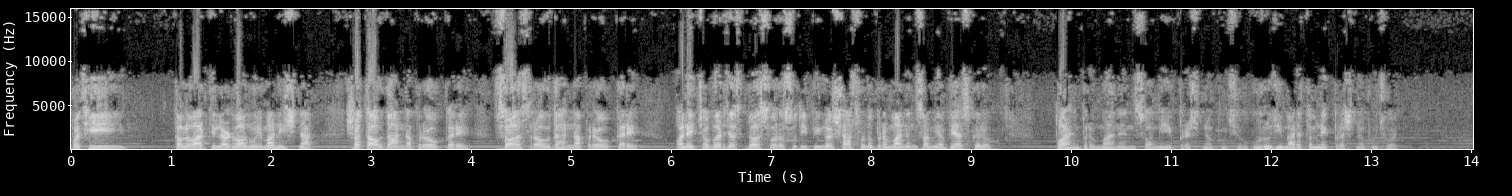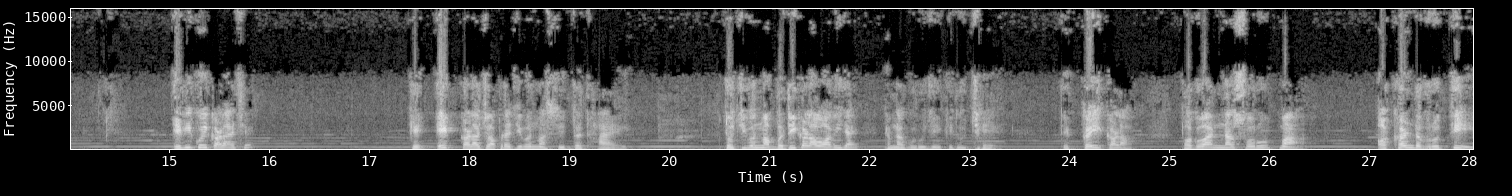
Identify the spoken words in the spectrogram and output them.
પછી તલવારથી લડવાનું એમાં નિષ્ણાત. શતાવધાનના પ્રયોગ કરે સહસ્ર ઉદાહરણના પ્રયોગ કરે અને જબરજસ્ત દસ વર્ષ સુધી પિંગળ શાસ્ત્રોનો બ્રહ્માનંદ સ્વામી અભ્યાસ કર્યો. પણ બ્રહ્માનંદ સ્વામી એક પ્રશ્ન પૂછ્યો. ગુરુજી, મારે તમને એક પ્રશ્ન પૂછવો એવી કોઈ કળા છે? કે એક કળા જો આપણા જીવનમાં સિદ્ધ થાય, તો જીવનમાં બધી કળાઓ આવી જાય? એમના ગુરુજીએ કીધું છે તે કઈ કળા? ભગવાનના સ્વરૂપમાં અખંડ વૃત્તિ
